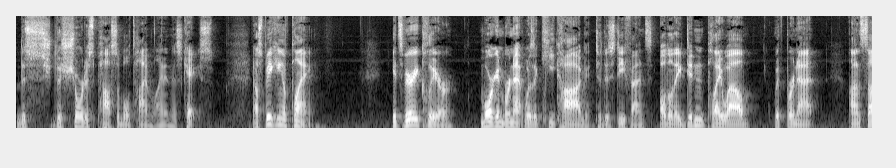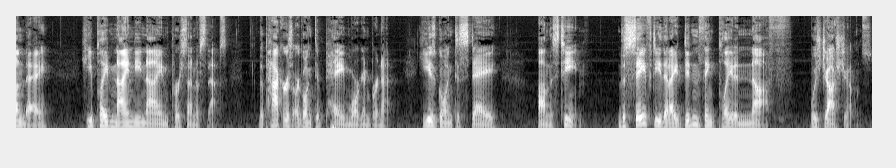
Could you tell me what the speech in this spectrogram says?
the, sh- the shortest possible timeline in this case. Now, speaking of playing, it's very clear Morgan Burnett was a key cog to this defense. Although they didn't play well with Burnett on Sunday, he played 99% of snaps. The Packers are going to pay Morgan Burnett he is going to stay on this team. The safety that I didn't think played enough was Josh Jones.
